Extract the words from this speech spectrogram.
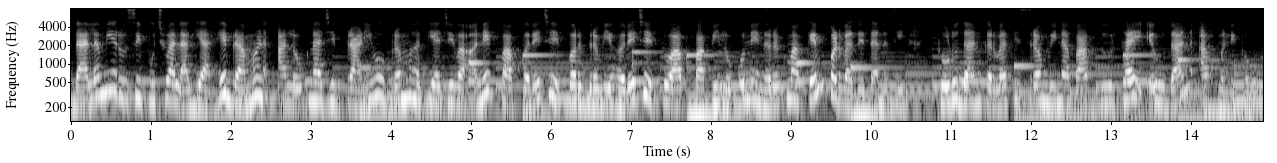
દાલમ્ય ઋષિ પૂછવા લાગ્યા, હે બ્રાહ્મણ, આ લોકના જે પ્રાણીઓ બ્રહ્મ હત્યા જેવા અનેક પાપ કરે છે, પરદ્રવ્ય હરે છે, તો આપ પાપી લોકોને નરકમાં કેમ પડવા દેતા નથી? થોડું દાન કરવાથી શ્રમ વિના પાપ દૂર થાય, એવું દાન આપ મને કહો.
